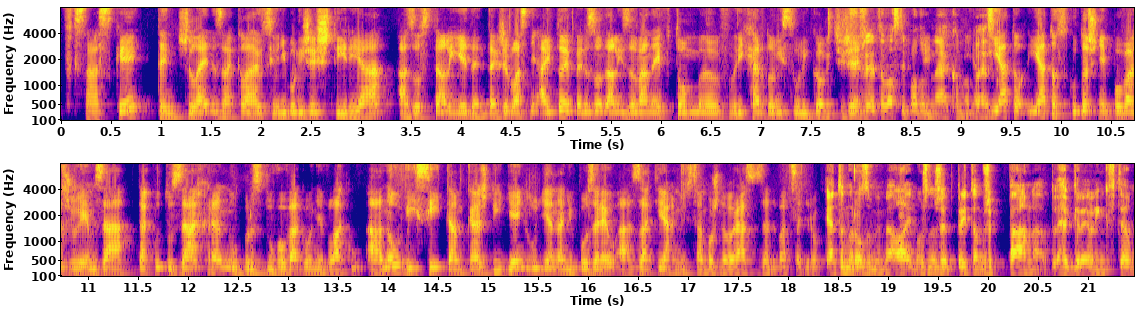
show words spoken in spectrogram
v Saske, ten člen zakladajúci, oni boli že štyria a zostali jeden. Takže vlastne aj to je personalizované v tom e, v Richardovi Sulíkovi. Čiže, Čiže je to vlastne podobné ako MPS. Ja to, ja to skutočne považujem za takúto záchrannú brzdu vo vagóne vlaku. Áno, vysí tam každý deň, ľudia na ňu pozerajú a zatiahnu sa možno raz za 20 rokov. Ja tomu rozumiem, ale aj možno, že pri tom, že pán Greling v tom,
